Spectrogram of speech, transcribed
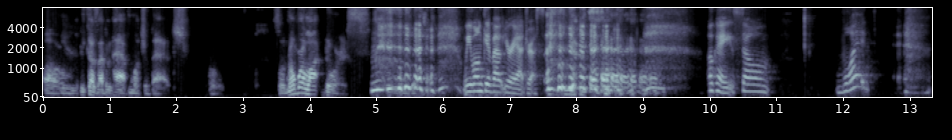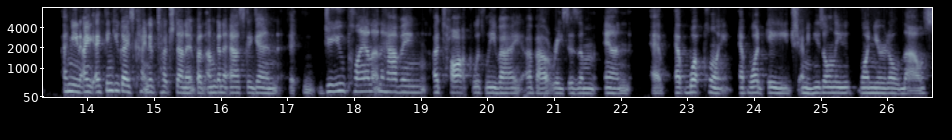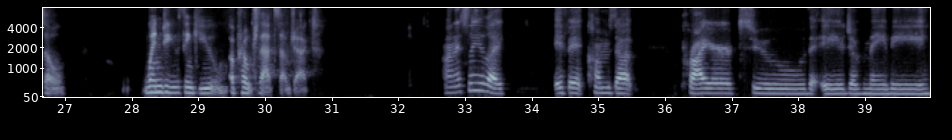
um, yeah. because I didn't have much of that. So no more locked doors. we won't give out your address. okay, so what? I mean, I, I, think you guys kind of touched on it, but I'm going to ask again. Do you plan on having a talk with Levi about racism and at, at what point, at what age? I mean, he's only one year old now. So when do you think you approach that subject? Honestly, like if it comes up prior to the age of maybe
